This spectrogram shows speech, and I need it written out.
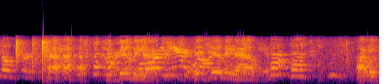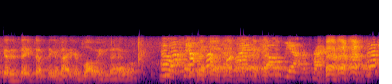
go first. She's dizzy now. Four years. She's busy now. thank you. I was gonna say something about your blowing, but I won't. Oh, thank you. I'm totally out of practice.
